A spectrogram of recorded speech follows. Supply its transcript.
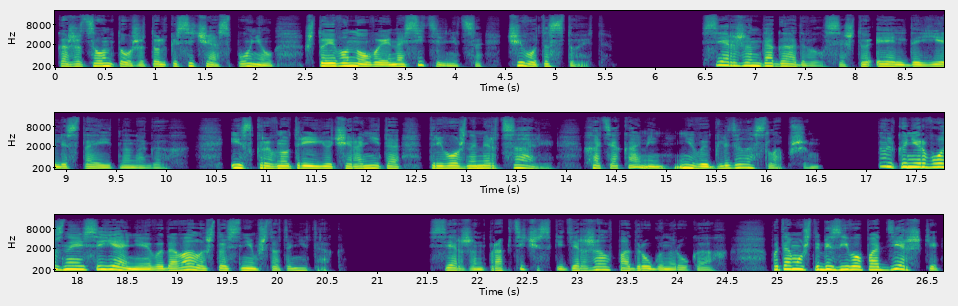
Кажется, он тоже только сейчас понял, что его новая носительница чего-то стоит. Сержан догадывался, что Эльда еле стоит на ногах. Искры внутри ее черонита тревожно мерцали, хотя камень не выглядел ослабшим. Только нервозное сияние выдавало, что с ним что-то не так. Сержан практически держал подругу на руках, потому что без его поддержки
